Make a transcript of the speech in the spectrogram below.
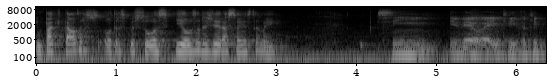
impactar outras, outras pessoas e outras gerações também. Sim, e meu, é incrível que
